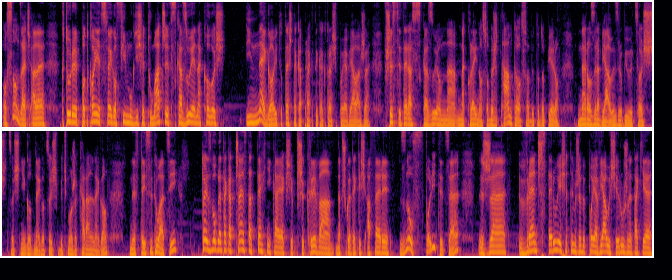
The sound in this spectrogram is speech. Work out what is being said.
osądzać, ale który pod koniec swojego filmu, gdzie się tłumaczy, wskazuje na kogoś innego, i to też taka praktyka, która się pojawiała, że wszyscy teraz wskazują na, na kolejne osoby, że tamte osoby to dopiero narozrabiały, zrobiły coś, coś niegodnego, coś być może karalnego w tej sytuacji. To jest w ogóle taka częsta technika, jak się przykrywa na przykład jakieś afery znów w polityce, że wręcz steruje się tym, żeby pojawiały się różne takie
